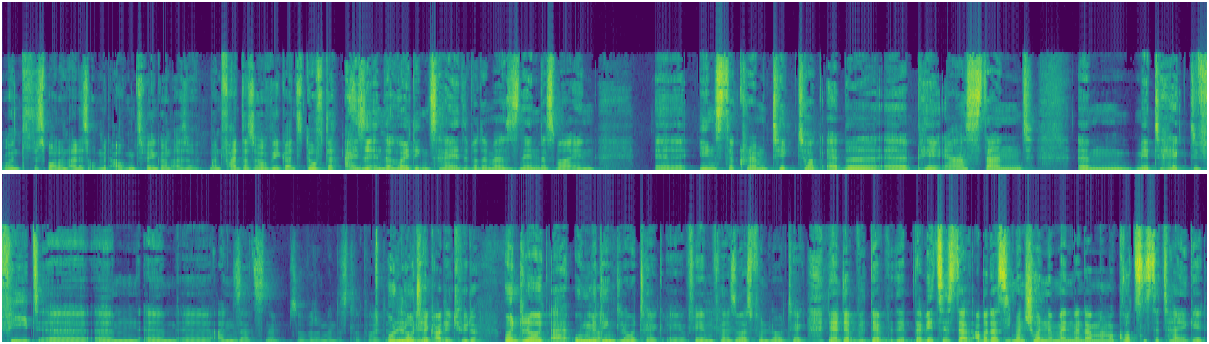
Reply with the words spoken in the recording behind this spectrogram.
und das war dann alles auch mit Augenzwinkern. Also man fand das irgendwie ganz dufte. Also in der heutigen Zeit würde man es nennen, das war ein äh, Instagram, TikTok, Apple, äh, PR-Stand ähm, mit Hack Defeat äh, ähm, ähm, äh, Ansatz, ne? So würde man das glaube heute. Und nennen. Low-Tech-Attitüde. Und Low, äh, unbedingt Low-Tech, ey, auf jeden Fall, sowas von Low-Tech. Ja, der, der, der, der Witz ist, da, aber da sieht man schon, ne, wenn man da mal kurz ins Detail geht.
